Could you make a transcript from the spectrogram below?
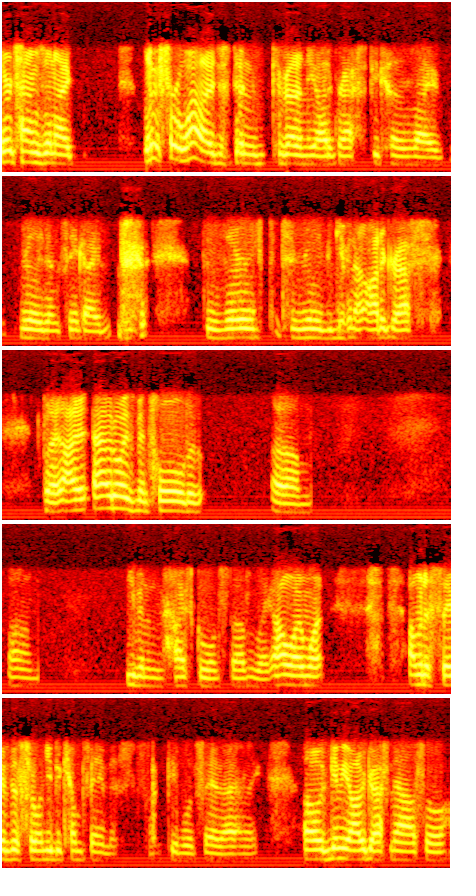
there are times when I, for a while, I just didn't give out any autographs because I really didn't think I deserved to really be giving out autographs. But I, I had always been told, um, um, even in high school and stuff, like, oh, I want, I'm to save this for when you become famous. People would say that, I'm like, oh, give me autograph now, so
